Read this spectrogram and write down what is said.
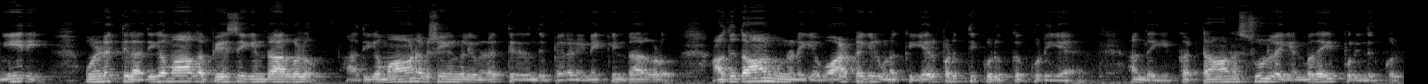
மீறி உன்னிடத்தில் அதிகமாக பேசுகின்றார்களோ அதிகமான விஷயங்களை உன்னிடத்திலிருந்து பெற நினைக்கின்றார்களோ அதுதான் உன்னுடைய வாழ்க்கையில் உனக்கு ஏற்படுத்தி கொடுக்கக்கூடிய அந்த இக்கட்டான சூழ்நிலை என்பதை புரிந்து கொள்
